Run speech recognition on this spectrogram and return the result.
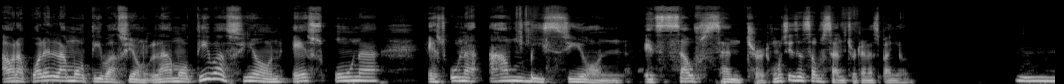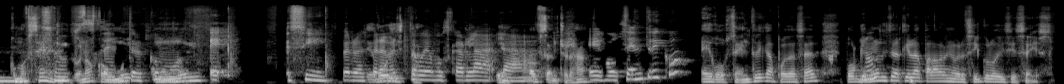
Ahora, ¿cuál es la motivación? La motivación es una, es una ambición, es self-centered. ¿Cómo se dice self-centered en español? Mm, Como céntrico, ¿no? Como muy- self-centered, como como- muy- eh, sí, pero Egoísta. te voy a buscar la, la- Self-centered, ajá. egocéntrico. egocéntrica puede ser, porque ¿No? dice aquí la palabra en el versículo 16.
